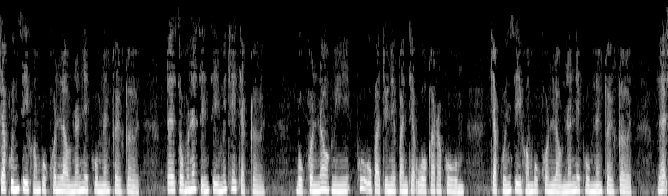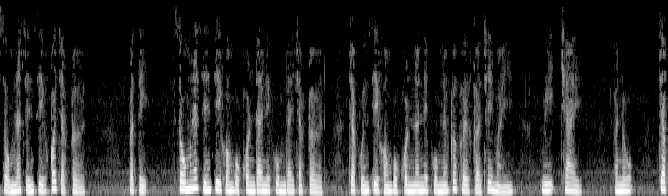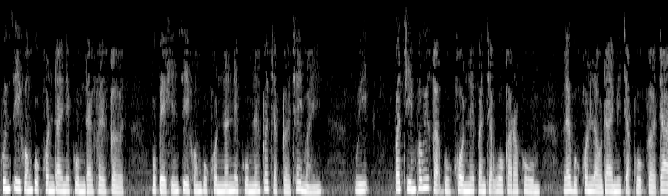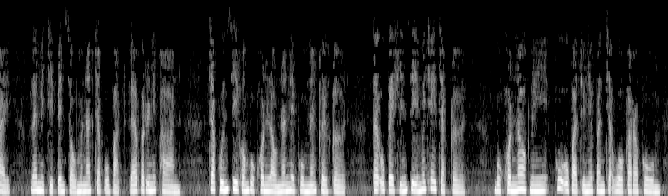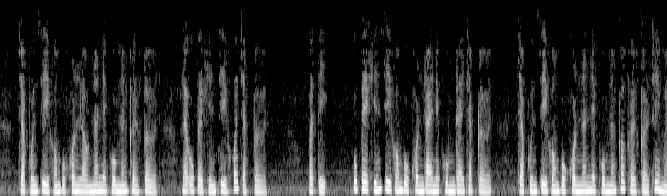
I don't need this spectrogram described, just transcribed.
จากขุนศีของบุคคลเหล่านั้นในภูมินั้นเคยเกิด แต่สมณสินสีไม่ใช่จักเกิด บุคคลนอกนี้ผู้อุบัติอยู่ในปัญจโวการภูมิ จากขุนศีของบุคคลเหล่านั้นในภูมินั้นเคยเกิด และสมณสินสีก็จะเกิด ปฏิ สมณสินสีของบุคคลใดในภูมิใดจะเกิด จากขุนศีของบุคคลนั้นในภูมินั้นก็เคยเกิดใช่ไหม วิ ใช่ อนุ จากขุนศีของบุคคลใดในภูมิใดเคยเกิด อุเบกินศีของบุคคลนั้นในภูมินั้นก็จะเกิดใช่ไหม วิปัจฉิมภวิกะบุคคลในปัญจโวการภูมิ และบุคคลเหล่าใดมีจักขุเกิดได้ และมีจิตเป็นโสมนัสจากอุบัติแล้วปรินิพานจากขุนศีของบุคคลเหล่านั้นในภูมินั้นเคยเกิด แต่อุเบกินศีไม่ใช่จักเกิด บุคคลนอกนี้ผู้อุบัติอยู่ในปัญจโวการภูมิ จากผลสีของบุคคลเหล่านั้นในภูมินั้นเคยเกิด และอุเบกินศีก็จะเกิด ปฏิ อุเบกินศีของบุคคลใดในภูมิใดจะเกิด จากผลสีของบุคคลนั้นในภูมินั้นก็เคยเกิดใช่ไหม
